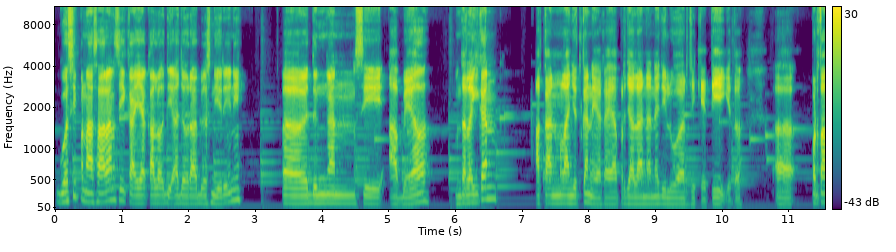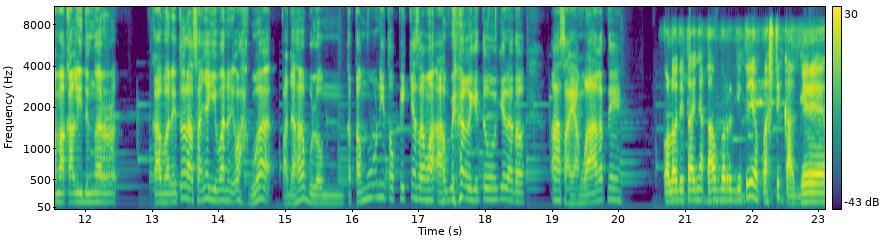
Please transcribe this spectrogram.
gue sih penasaran sih kayak kalau di Adorable sendiri nih eh dengan si Abel, bentar lagi kan akan melanjutkan ya kayak perjalanannya di luar JKT gitu. Eh pertama kali denger kabar itu rasanya gimana nih? Wah gue padahal belum ketemu nih topiknya sama Abel gitu mungkin atau ah sayang banget nih. kalau ditanya kabar gitu ya pasti kaget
